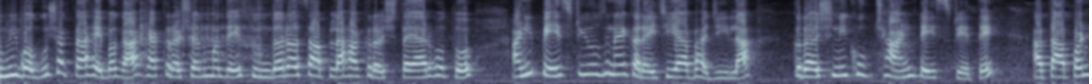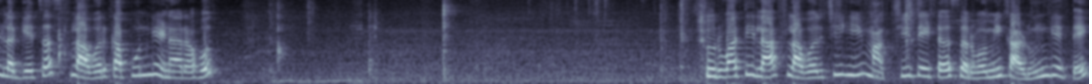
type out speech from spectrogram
तुम्ही बघू शकता हे बघा ह्या क्रशरमध्ये सुंदर असा आपला हा क्रश तयार होतो आणि पेस्ट यूज नाही करायची या भाजीला. क्रशनी खूप छान टेस्ट येते. आता आपण लगेचच फ्लावर कापून घेणार आहोत. सुरुवातीला फ्लावरची ही मागची देठं सर्व मी काढून घेते.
